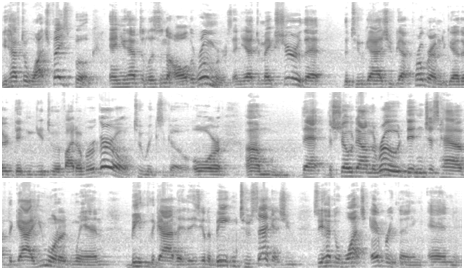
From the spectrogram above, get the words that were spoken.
you have to watch Facebook and you have to listen to all the rumors and you have to make sure that the two guys you've got programmed together didn't get to a fight over a girl two weeks ago, or um, that the show down the road didn't just have the guy you want to win beat the guy that he's going to beat in two seconds. You so you have to watch everything and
